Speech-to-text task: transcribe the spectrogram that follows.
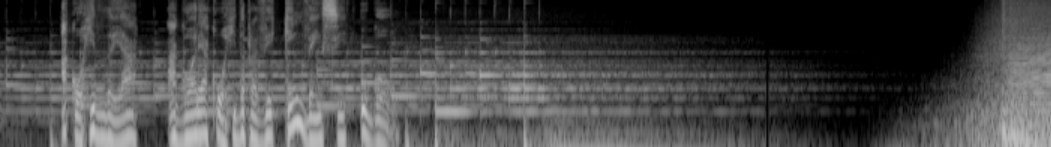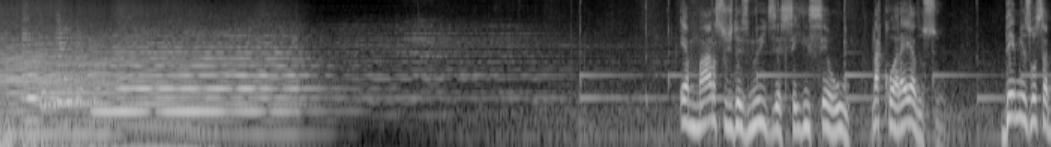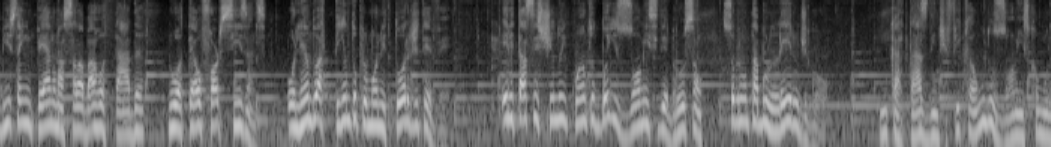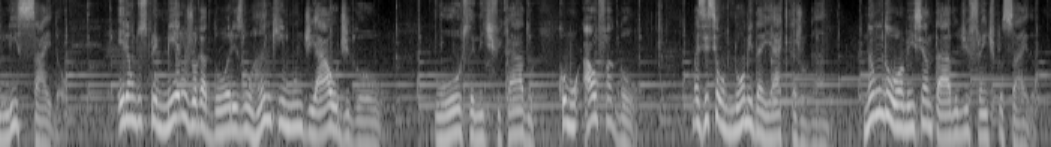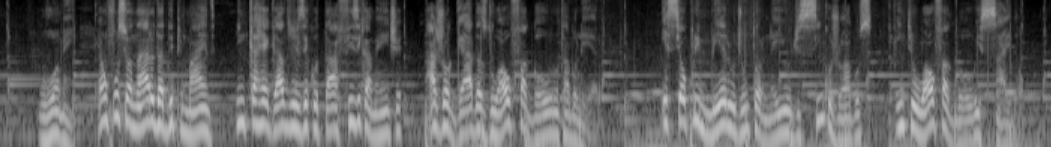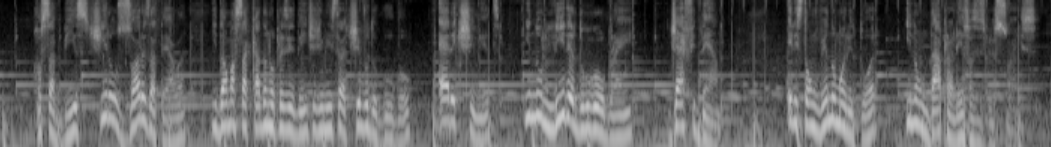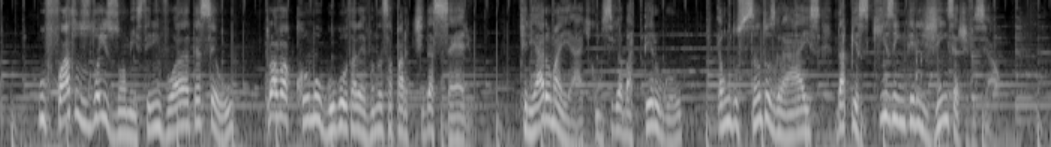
A corrida da IA Agora é a corrida para ver quem vence o gol. É março de 2016 em Seul, na Coreia do Sul. Demis Rossabi está em pé numa sala abarrotada no Hotel Four Seasons, olhando atento para o monitor de TV. Ele está assistindo enquanto dois homens se debruçam sobre um tabuleiro de gol. Um cartaz identifica um dos homens como Lee Seidel. Ele é um dos primeiros jogadores no ranking mundial de gol. O outro é identificado como AlphaGo. Mas esse é o nome da IA que está jogando, não do homem sentado de frente para o Seidel. O homem é um funcionário da DeepMind encarregado de executar fisicamente as jogadas do AlphaGo no tabuleiro. Esse é o primeiro de um torneio de cinco jogos entre o AlphaGo e Sidon. Rossabis tira os olhos da tela e dá uma sacada no presidente administrativo do Google, Eric Schmidt, e no líder do Google Brain, Jeff Dan. Eles estão vendo o monitor e não dá para ler suas expressões. O fato dos dois homens terem voado até Seul prova como o Google está levando essa partida a sério Criar uma IA que consiga bater o gol é um dos santos graais da pesquisa em inteligência artificial.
